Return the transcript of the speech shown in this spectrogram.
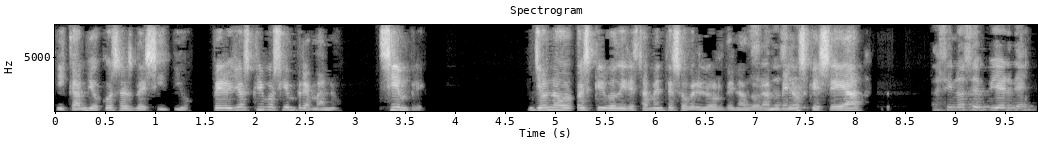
y cambio cosas de sitio. Pero yo escribo siempre a mano, siempre. Yo no escribo directamente sobre el ordenador, a menos que sea Así no se pierde.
